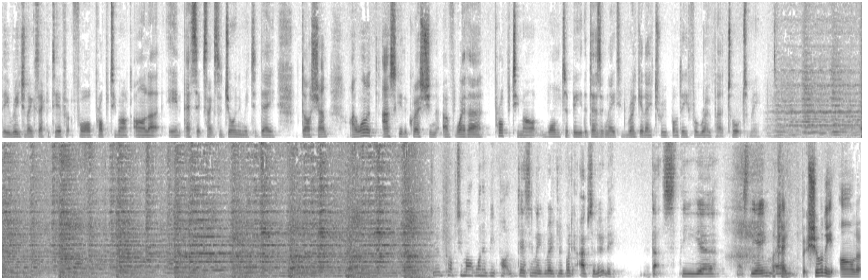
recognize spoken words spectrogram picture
the Regional Executive for Property Mark Arla in Essex. Thanks for joining me today, Darshan. I want to ask you the question of whether Property Mark want to be the designated regulatory body for ROPA. Talk to me. Property Mark want to be part of the designated regulatory body? Absolutely. That's the uh, that's the aim. Okay, Um, but surely our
